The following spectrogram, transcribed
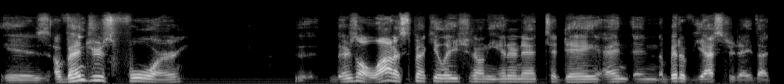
is Avengers four. There's a lot of speculation on the internet today and, and a bit of yesterday that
